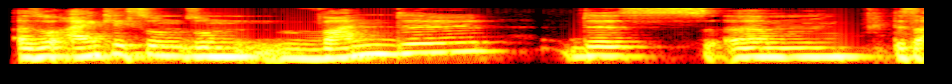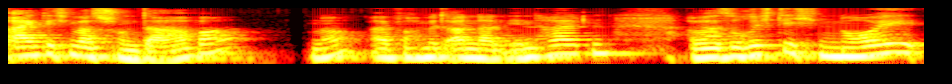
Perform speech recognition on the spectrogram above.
also eigentlich so, so ein Wandel des, ähm, des Eigentlichen, was schon da war, ne? einfach mit anderen Inhalten. Aber so richtig neu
